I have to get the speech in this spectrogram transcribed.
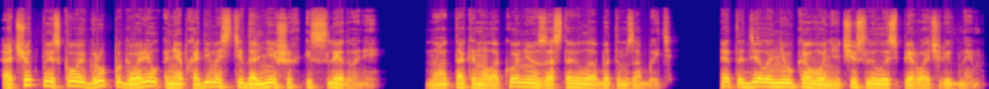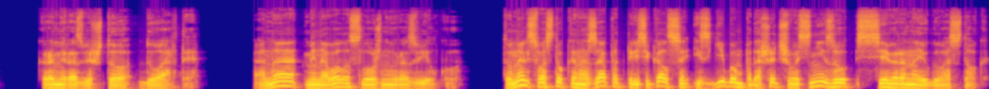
Отчет поисковой группы говорил о необходимости дальнейших исследований, но атака на Лаконию заставила об этом забыть. Это дело ни у кого не числилось первоочередным, кроме разве что Дуарте. Она миновала сложную развилку. Туннель с востока на запад пересекался изгибом подошедшего снизу с севера на юго-восток.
